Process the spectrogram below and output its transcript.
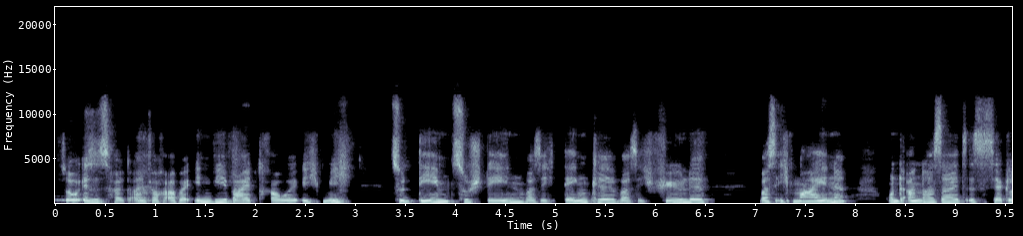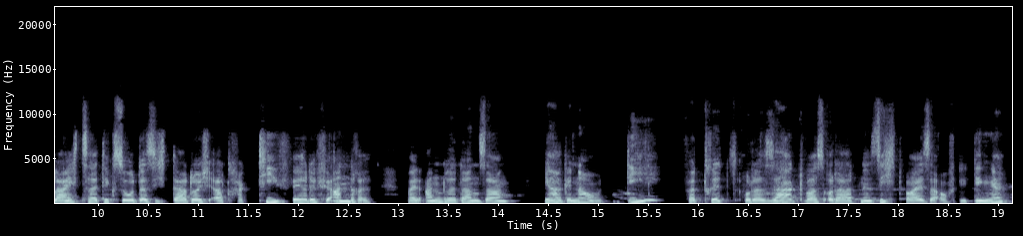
so ist es halt einfach. Aber inwieweit traue ich mich, zu dem zu stehen, was ich denke, was ich fühle, was ich meine. Und andererseits ist es ja gleichzeitig so, dass ich dadurch attraktiv werde für andere, weil andere dann sagen, ja, genau, die vertritt oder sagt was oder hat eine Sichtweise auf die Dinge,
